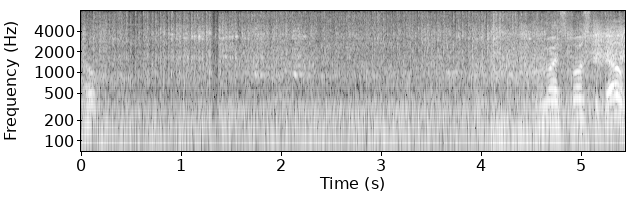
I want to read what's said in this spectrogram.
Nope. Where am I supposed to go?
